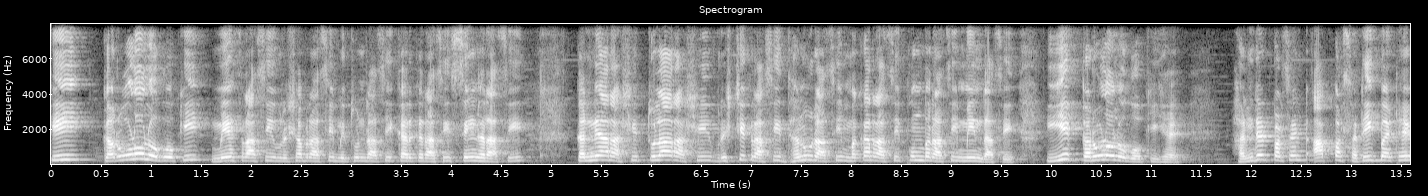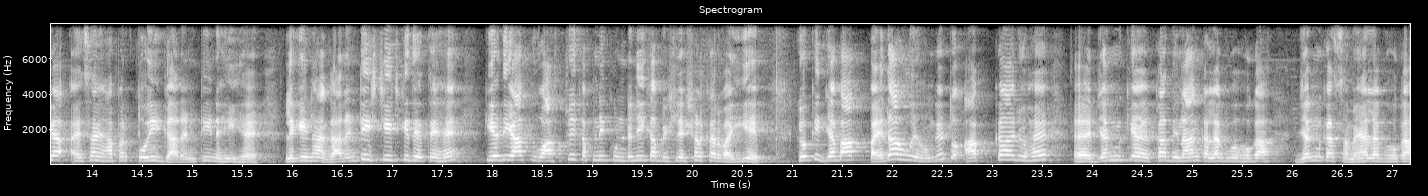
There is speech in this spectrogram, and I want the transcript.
कि करोड़ों लोगों की मेष राशि, वृषभ राशि, मिथुन राशि, कर्क राशि, सिंह राशि, कन्या राशि, तुला राशि, वृश्चिक राशि, धनु राशि, मकर राशि, कुंभ राशि, मीन राशि, ये करोड़ों लोगों की है। हंड्रेड परसेंट आप पर सटीक बैठेगा, ऐसा यहाँ पर कोई गारंटी नहीं है। लेकिन हाँ गारंटी इस चीज़ की देते हैं कि यदि आप वास्तविक अपनी कुंडली का विश्लेषण करवाइए, क्योंकि जब आप पैदा हुए होंगे तो आपका जो है जन्म के, का दिनांक अलग होगा, जन्म का समय अलग होगा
